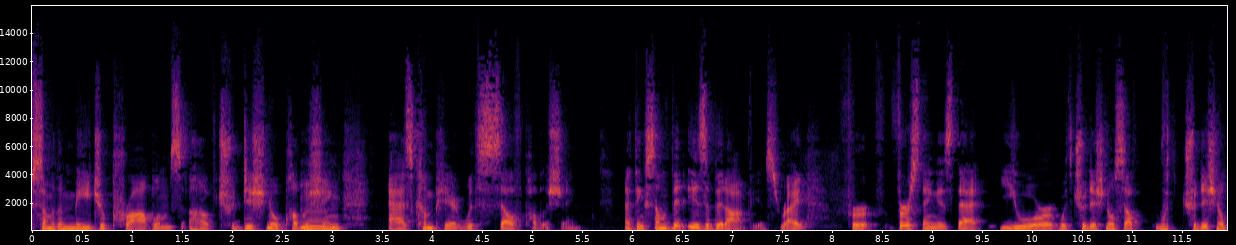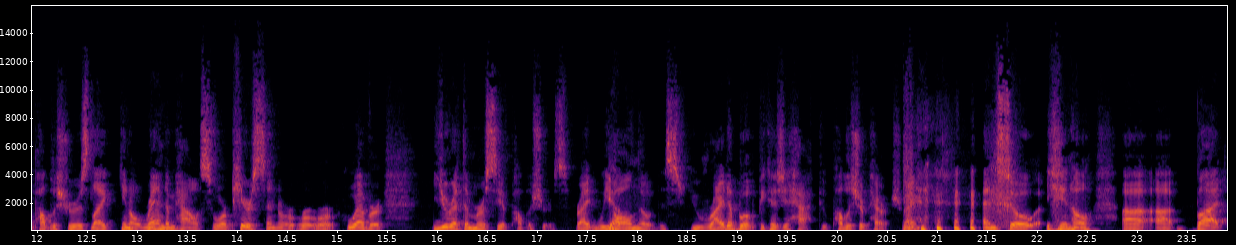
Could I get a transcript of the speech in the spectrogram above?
some of the major problems of traditional publishing mm. as compared with self publishing. I think some of it is a bit obvious, right? For first thing is that you're with traditional self with traditional publishers like you know Random House or Pearson or, or, or whoever, you're at the mercy of publishers, right? We yep. all know this. You write a book because you have to publish or perish, right? and so you know, uh, uh, but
